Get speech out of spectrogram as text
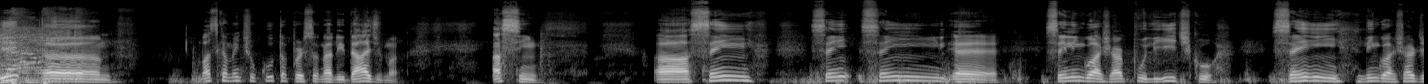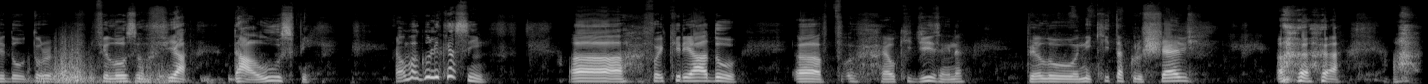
E uh, basicamente o culto à personalidade, mano. Assim, uh, sem, sem, sem, é, sem linguajar político, sem linguajar de doutor filosofia da USP. É um bagulho que assim uh, foi criado, uh, é o que dizem, né? Pelo Nikita Khrushchev,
